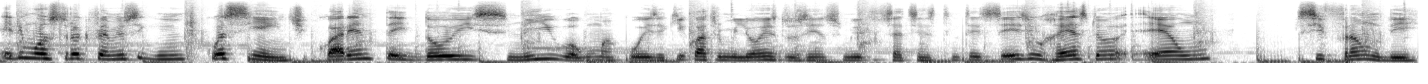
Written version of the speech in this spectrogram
Ele mostrou aqui para mim o seguinte, quociente 42 mil, alguma coisa aqui, 4 milhões 200 mil 736 e o resto é um cifrão D.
